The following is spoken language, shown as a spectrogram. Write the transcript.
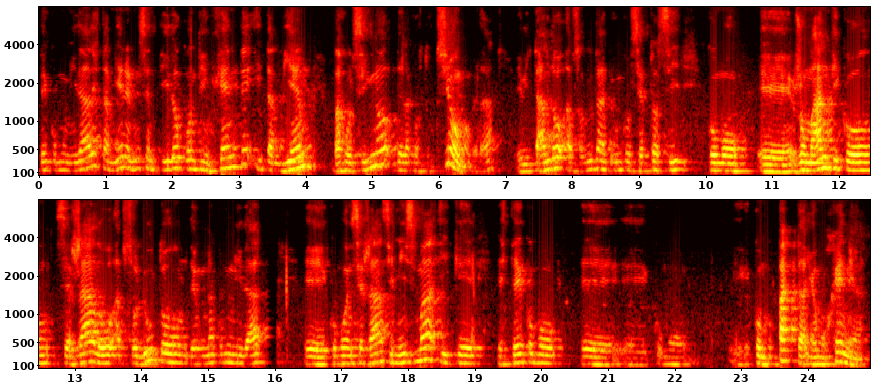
de comunidades también en un sentido contingente y también bajo el signo de la construcción, ¿verdad? Evitando absolutamente un concepto así como eh, romántico, cerrado, absoluto de una comunidad eh, como encerrada en sí misma y que esté como, como compacta y homogénea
